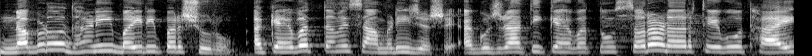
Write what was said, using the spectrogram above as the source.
નબળો ધણી બૈરી પર શુરુ. આ કહેવત તમે સાંભળી જશે. આ ગુજરાતી કહેવતનો સરળ અર્થ એવો થાય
